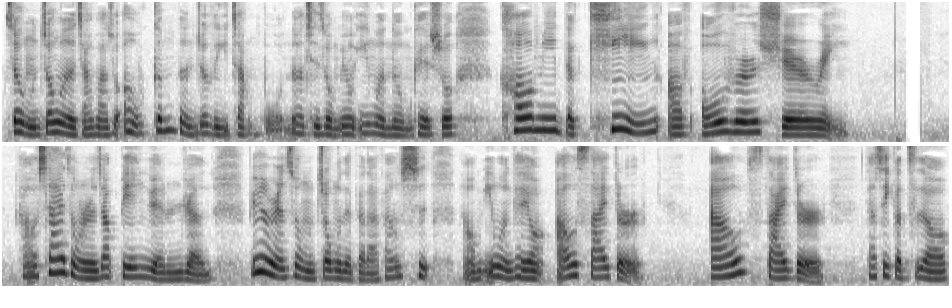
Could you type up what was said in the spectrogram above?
所以，我们中文的讲法说，哦，根本就李长博。那其实我们用英文呢，我们可以说，Call me the king of oversharing。好，下一种人叫边缘人。边缘人是我们中文的表达方式，然后我们英文可以用 outsider。outsider，它是一个字哦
